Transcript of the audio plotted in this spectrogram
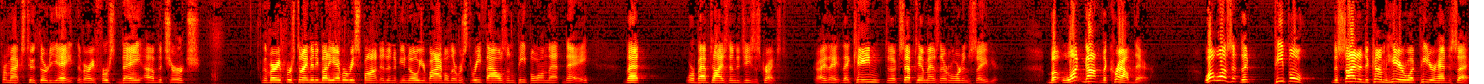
from Acts 2:38, the very first day of the church, the very first time anybody ever responded, and if you know your Bible, there was 3,000 people on that day that were baptized into Jesus Christ. Okay? They, they came to accept him as their Lord and Savior. But what got the crowd there? What was it that people decided to come hear what Peter had to say?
